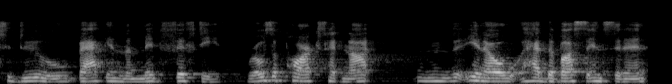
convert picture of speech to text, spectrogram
to do back in the mid 50s. Rosa Parks had not, mm, you know, had the bus incident,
